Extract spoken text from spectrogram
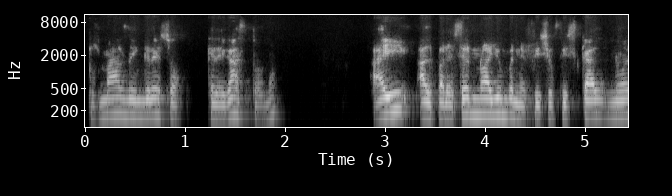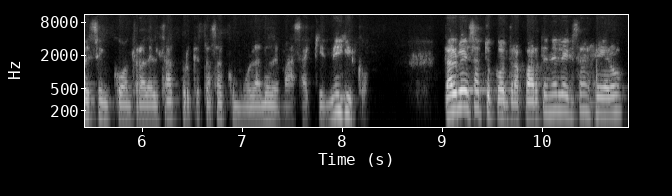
pues más de ingreso que de gasto, ¿no? Ahí, al parecer, no hay un beneficio fiscal, no es en contra del SAT porque estás acumulando de más aquí en México. Tal vez a tu contraparte en el extranjero,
